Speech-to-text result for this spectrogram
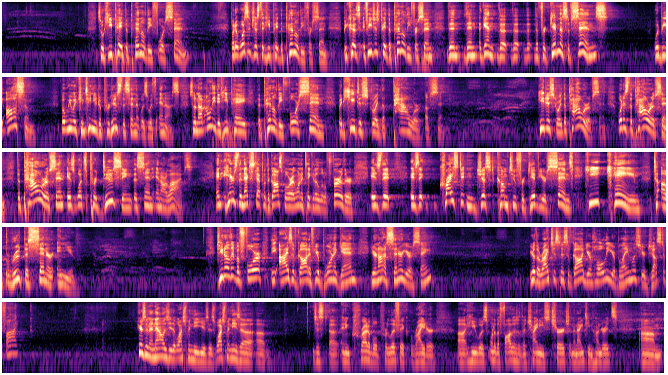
So he paid the penalty for sin. But it wasn't just that he paid the penalty for sin, because if he just paid the penalty for sin, then, then again, the, the, the, the forgiveness of sins would be awesome but we would continue to produce the sin that was within us. So not only did he pay the penalty for sin, but he destroyed the power of sin. He destroyed the power of sin. What is the power of sin? The power of sin is what's producing the sin in our lives. And here's the next step of the gospel where I want to take it a little further is that is that Christ didn't just come to forgive your sins, he came to uproot the sinner in you. Do you know that before the eyes of God, if you're born again, you're not a sinner, you're a saint? You're the righteousness of God, you're holy, you're blameless, you're justified. Here's an analogy that Watchman Nee uses. Watchman Nee's a, a just a, an incredible, prolific writer. Uh, he was one of the fathers of the Chinese church in the 1900s. Um,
